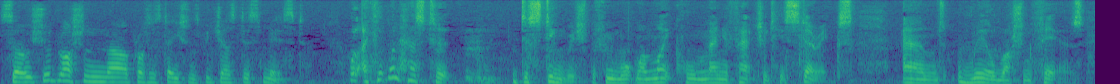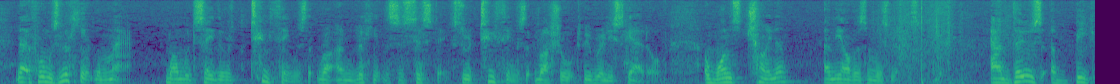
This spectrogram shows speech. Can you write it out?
So should Russian uh, protestations be just dismissed? Well, I think one has to distinguish between what one might call manufactured hysterics and real Russian fears. Now, if one was looking at the map, one would say there are two things that, I'm looking at the statistics, there are two things that Russia ought to be really scared of. And one's China and the other's Muslims. And those are big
